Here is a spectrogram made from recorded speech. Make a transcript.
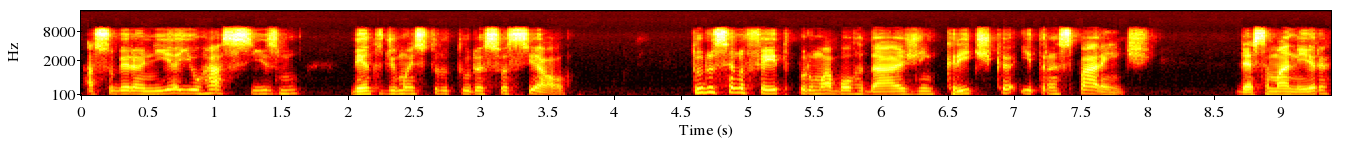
a soberania e o racismo dentro de uma estrutura social. Tudo sendo feito por uma abordagem crítica e transparente. Dessa maneira,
